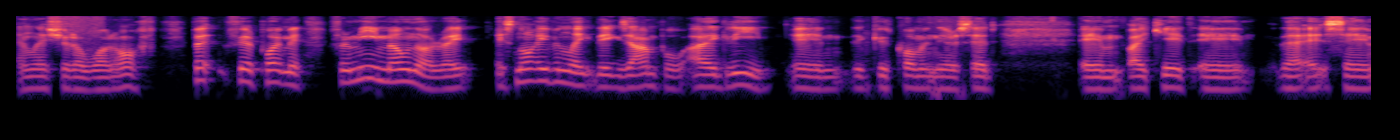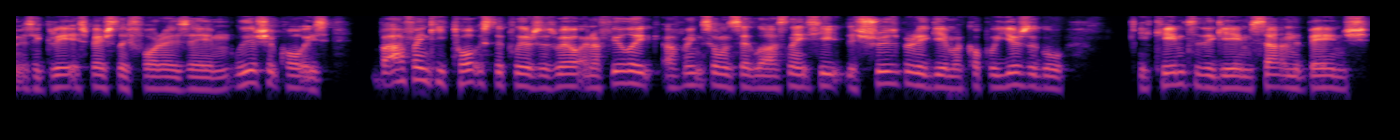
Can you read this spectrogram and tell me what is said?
unless you're a one off. But fair point, mate. For me, Milner, right, it's not even like the example. I agree. Um, the good comment there said um, by Kaide uh, that it's, um, it's a great, especially for his um, leadership qualities. But I think he talks to players as well. And I feel like, I think someone said last night, see, the Shrewsbury game a couple of years ago, he came to the game, sat on the bench,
